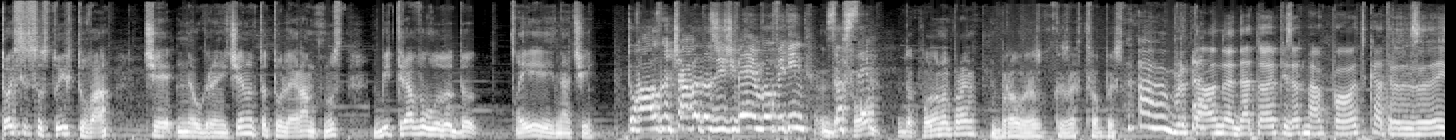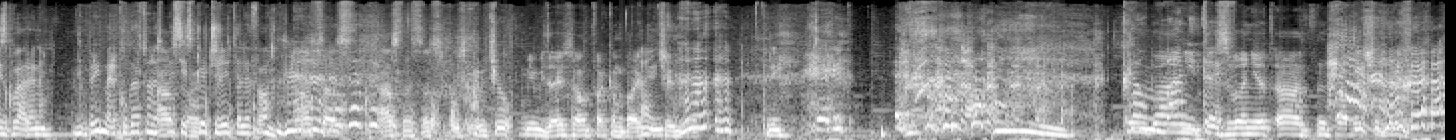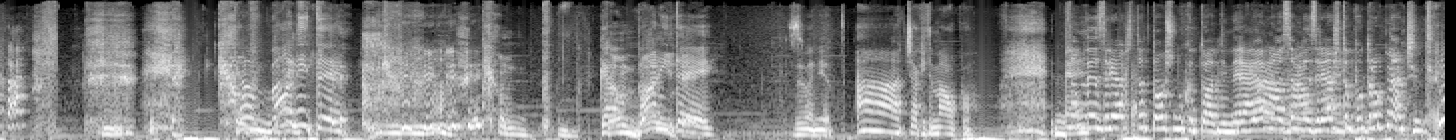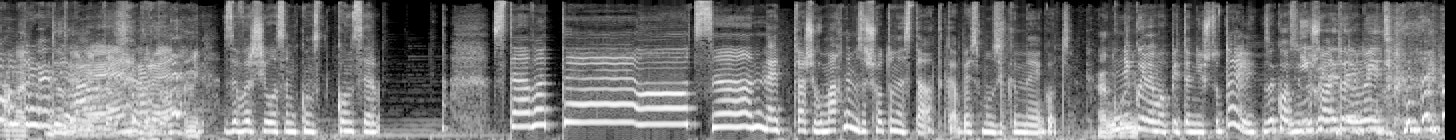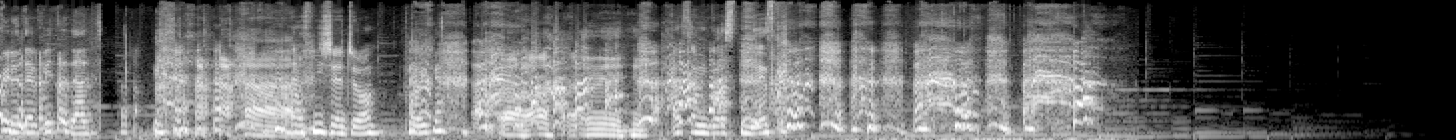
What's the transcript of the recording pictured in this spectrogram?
Той се състои в това, че неограничената толерантност би трябвало да... да... Ей, значи... Това означава да живеем в един Да съвсем Да какво да направим? Браво, аз го казах това без... А, брутално е, да, този епизод малко по-така за изговаряне. Например, когато не сме Аз си съм- изключили телефон. Аз, аз, аз не съм си го изключил. Ми ми дай само това към барите, че... Три. Чакайте. Камбаните звънят. А, това беше друг. Камбаните! Кам... Камбаните! Звънят. А, чакайте малко. Съм незряща точно като Ади. Не е вярно, аз съм незряща по друг начин. Добре, точно добре. ами, Завършила съм конс- консерв... Ставате от сън. Не, това ще го махнем, защото не става така. Без музика не е готин. А кой- Никой не ме пита нищо, тъй ли? За какво си Никой дошла не пита. Никой не те пита, да. Аз вика? Ага, ами. Аз съм гост днес.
